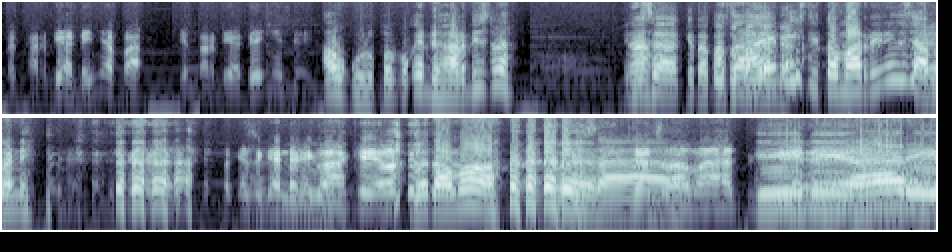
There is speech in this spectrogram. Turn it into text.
Matt Hardy adanya apa Jeff Hardy adanya sih Ah, gue lupa pokoknya The Hardys lah. Ini Nah, bisa kita tutup aja nih si Tom Hardy ini siapa Iya. nih? oke sekian dari gua Akil Gue Tomo. Gua bisa. dan selamat Gini hari.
